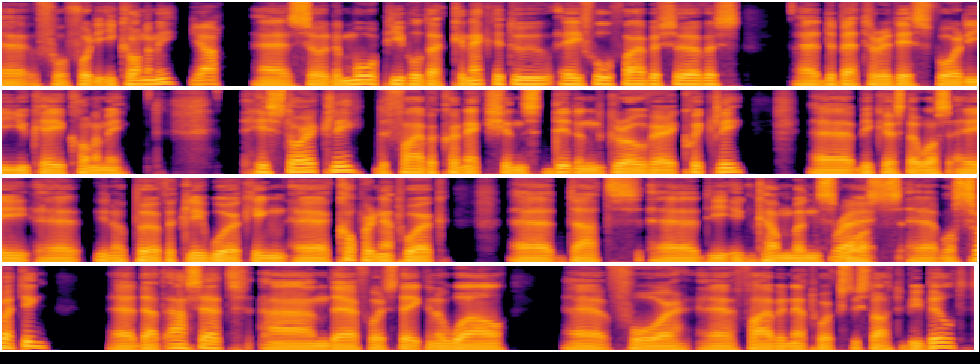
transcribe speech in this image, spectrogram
uh, for for the economy. Yeah. So the more people that connected to a full fiber service, uh, the better it is for the UK economy. Historically, the fiber connections didn't grow very quickly uh, because there was a uh, you know perfectly working uh, copper network uh, that uh, the incumbents Right. was uh, was sweating uh, that asset, and therefore it's taken a while uh, for uh, fiber networks to start to be built.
